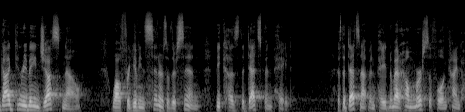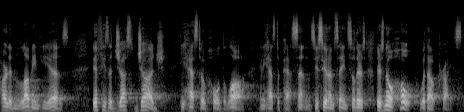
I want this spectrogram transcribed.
God can remain just now while forgiving sinners of their sin because the debt's been paid. If the debt's not been paid, no matter how merciful and kind hearted and loving he is, if he's a just judge, he has to uphold the law and he has to pass sentence. You see what I'm saying? So there's, there's no hope without Christ.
